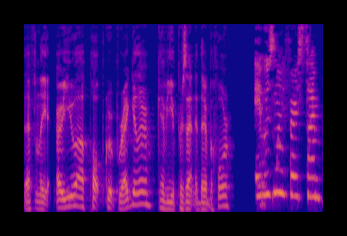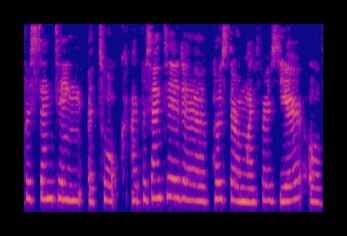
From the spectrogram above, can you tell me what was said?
Definitely. Are you a pop group regular? Have you presented there before? It was my first time presenting a talk. I presented a poster on my first year of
